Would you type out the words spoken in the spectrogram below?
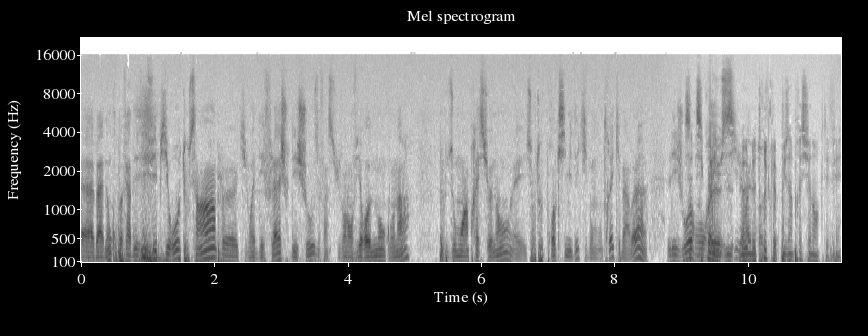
Euh, bah, donc on peut faire des effets pyro tout simples, euh, qui vont être des flashs ou des choses, enfin suivant l'environnement qu'on a, plus ou moins impressionnants et surtout de proximité qui vont montrer que ben voilà, les joueurs C'est quoi le, réussi le- truc le plus impressionnant que tu as fait?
